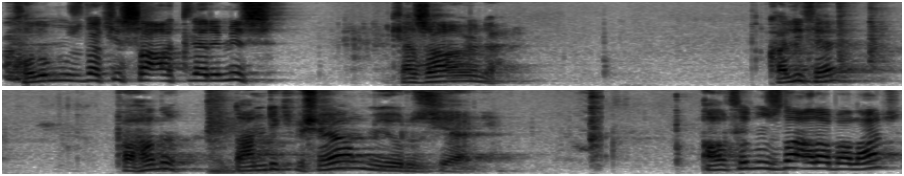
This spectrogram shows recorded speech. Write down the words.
Kolumuzdaki saatlerimiz keza öyle. Kalite pahalı, dandik bir şey almıyoruz yani. Altımızda arabalar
